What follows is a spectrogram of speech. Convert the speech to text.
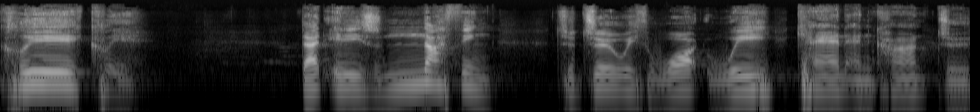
clear, clear that it is nothing to do with what we can and can't do.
